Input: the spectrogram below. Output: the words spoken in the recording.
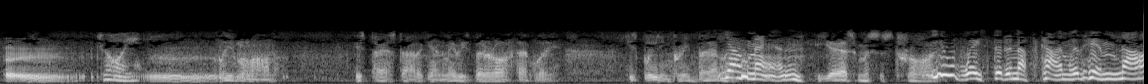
Uh, Joey, Leave him alone. He's passed out again. Maybe he's better off that way. He's bleeding pretty badly. Young man, Yes, Mrs. Troy. you've wasted enough time with him now.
